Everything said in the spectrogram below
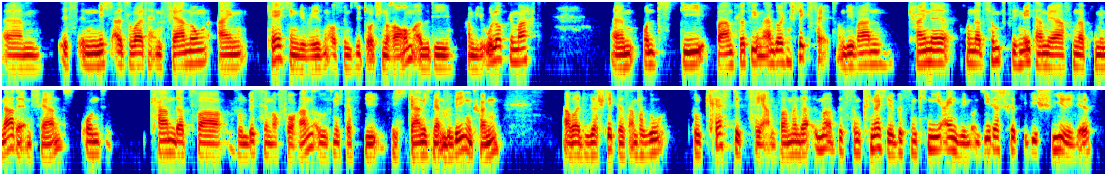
ähm, ist in nicht allzu weiter Entfernung ein Pärchen gewesen aus dem süddeutschen Raum. Also die haben hier Urlaub gemacht ähm, und die waren plötzlich in einem solchen Schlickfeld. Und die waren keine 150 Meter mehr von der Promenade entfernt und kam da zwar so ein bisschen noch voran, also es ist nicht, dass die sich gar nicht mehr bewegen können, aber dieser Schlick, das ist einfach so, so kräftezehrend, weil man da immer bis zum Knöchel, bis zum Knie einsinkt und jeder Schritt wirklich schwierig ist.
